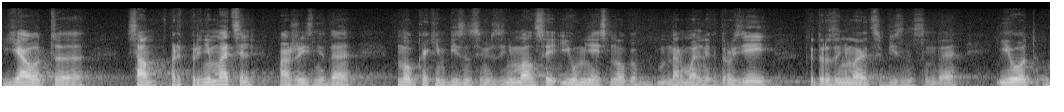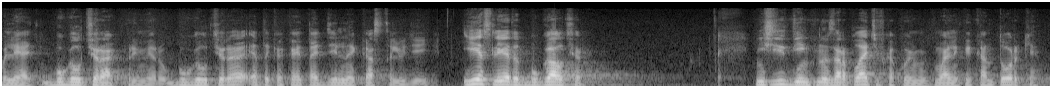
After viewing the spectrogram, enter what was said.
Я вот э, сам предприниматель по жизни, да, много каким бизнесами занимался, и у меня есть много нормальных друзей, которые занимаются бизнесом, да. И вот, блядь, бухгалтера, к примеру. Бухгалтера – это какая-то отдельная каста людей. Если этот бухгалтер не сидит где-нибудь на зарплате в какой-нибудь маленькой конторке –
